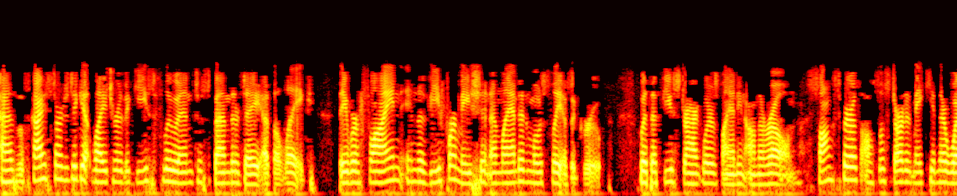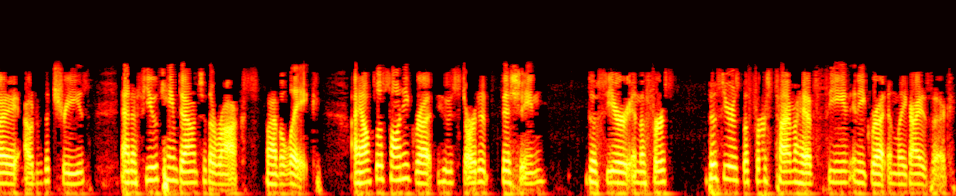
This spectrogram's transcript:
As the sky started to get lighter, the geese flew in to spend their day at the lake. They were flying in the V formation and landed mostly as a group, with a few stragglers landing on their own. Song sparrows also started making their way out of the trees, and a few came down to the rocks by the lake. I also saw an egret who started fishing this year in the first this year is the first time I have seen an egret in Lake Isaac.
